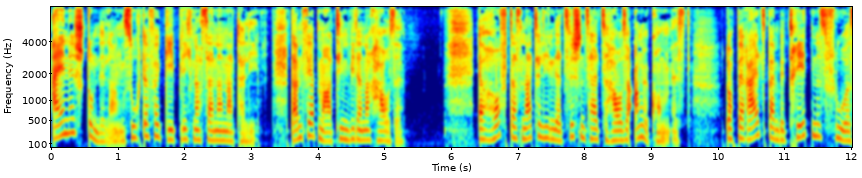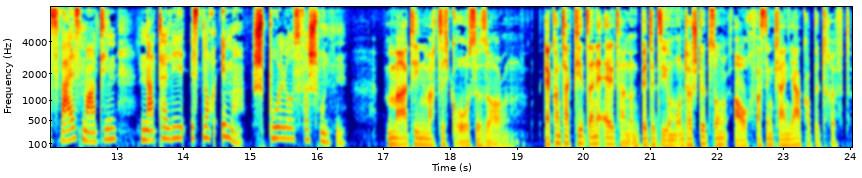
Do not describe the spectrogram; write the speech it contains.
Eine Stunde lang sucht er vergeblich nach seiner Natalie. Dann fährt Martin wieder nach Hause. Er hofft, dass Natalie in der Zwischenzeit zu Hause angekommen ist. Doch bereits beim Betreten des Flurs weiß Martin, Natalie ist noch immer spurlos verschwunden. Martin macht sich große Sorgen. Er kontaktiert seine Eltern und bittet sie um Unterstützung, auch was den kleinen Jakob betrifft.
